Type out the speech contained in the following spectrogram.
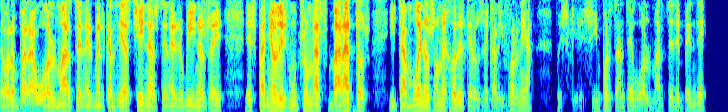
Claro, para Walmart tener mercancías chinas, tener vinos eh, españoles mucho más baratos y tan buenos o mejores que los de California, pues que es importante. Walmart depende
